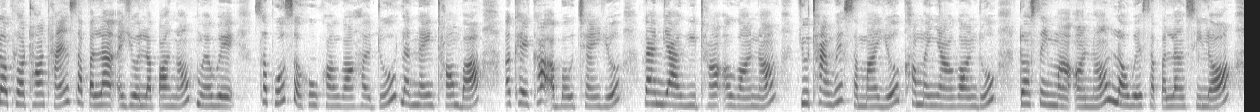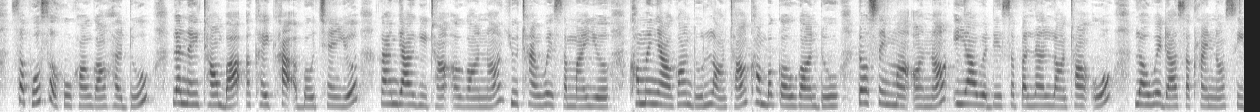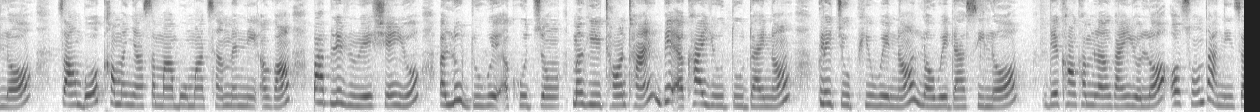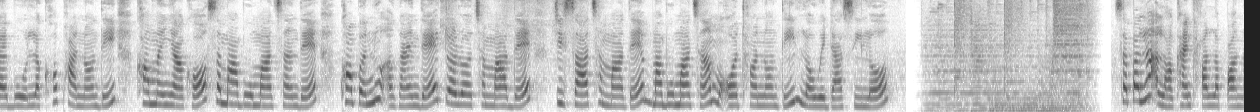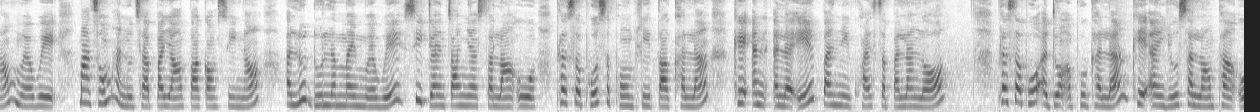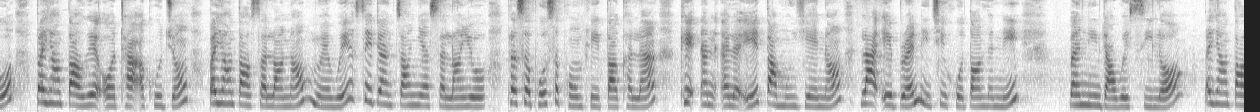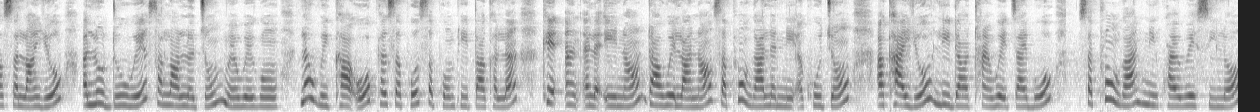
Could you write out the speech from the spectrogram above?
လဖလထောင်းထိုင်စပလန်အယိုလပနောမွဲဝေစဖိုးစဟုခေါင်ကောင်ဟဒူလနိုင်ထောင်းပါအခေခအဘုတ်ချန်ယိုကံမြဂီထောင်းအကောင်နောယူထိုင်ဝေစမယိုခမညာကောင်ဒူဒေါ်စိမအနောလောဝေစပလန်စီလောစဖိုးစဟုခေါင်ကောင်ဟဒူလနိုင်ထောင်းပါအခေခအဘုတ်ချန်ယိုကံမြဂီထောင်းအကောင်နောယူထိုင်ဝေစမယိုခမညာကောင်ဒူလောင်ထောင်းခမဘကောကောင်ဒူဒေါ်စိမအနောအီယာဝဒီစပလန်လောင်ထောင်းအိုလောဝိဒါစခိုင်နောစီလောစောင်းဘခမညာစမဘူမချမ်မနီအကောင် public relation ယအလူဒူဝေအခုကျွန်းမဂီထွန်ထိုင်ဘေအခါယူတူဒိုင်နောကလီချူဖီဝေနောလောဝိဒါစီလောဒေခေါခမလန်ကိုင်းယလောအဆွန်တာနီဆိုင်ဘိုလခောဖာနွန်ဒီခမညာခောစမဘူမာချန်တဲ့ခွန်ပနုအကိုင်းတဲ့တော်တော်ချမတဲ့ကြည်စားချမတဲ့မဘူမာချန်မောထနွန်ဒီလောဝိဒါစီလော စပလအလောက်ခိုင်းထားလပနောမွဲဝေမချုံမနုချပယောင်တာကောင်စီနောအလူဒူလမိုင်မွဲဝေစီတန်ချညဆလောင်အိုဖလစဖိုးစဖုံဖလီတာခလန် KNLA ပန်နီခွိုင်းစပလန်လော ဖလစဖိုးအတွန်းအဖုခလန် KNU ဆလောင်ဖန်အိုပယောင်တောက်ရဲ့အော်ထာအခုကျွန်းပယောင်တောက်ဆလောင်နောင်မွဲဝေစေတန်ကြောင်းညက်ဆလောင်ယိုဖလစဖိုးစဖုံဖလီတောက်ခလန် KNLA တာမွန်ရဲနော်လာဧပြီနင်ချီဟိုတောင်းလနီပန်နင်ဒါဝေစီလော ပယံတာဆလန်ယိုအလုဒူဝေဆလလကျုံမွေဝေကွန်လက်ဝိခအိုဖလစဖိုးစဖုံဖလီတာခလန် KNLA နော်ဒါဝေလာနော်စဖုံကလက်နေအခုကျုံအခိုင်ယိုလီဒါထိုင်ဝေကြိုက်ဖို့စဖုံကနေခွိုင်ဝေစီလော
